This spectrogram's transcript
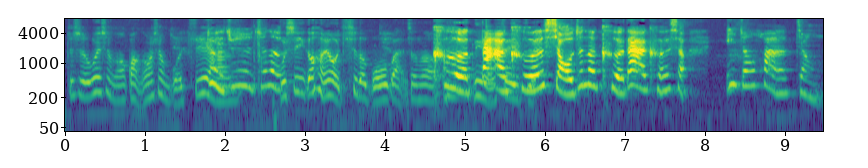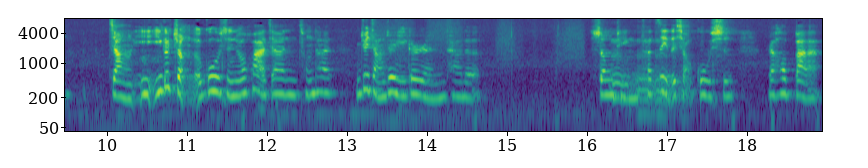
就是为什么广东省博居然对，就是真的不是一个很有趣的博物馆，真的可大可小，真的可大可小。一张画讲讲一一个整的故事，你说画家，你从他你就讲这一个人他的生平，他自己的小故事，然后把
